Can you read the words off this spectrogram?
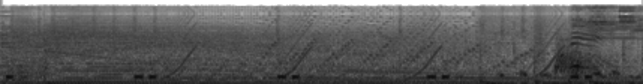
Thank you.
